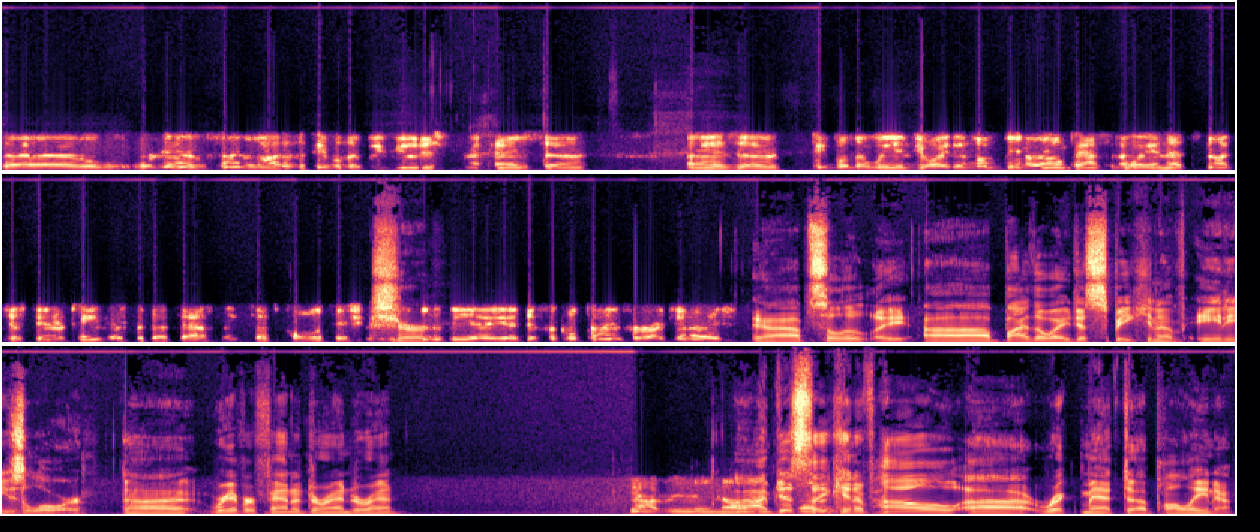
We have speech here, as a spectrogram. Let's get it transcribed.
uh, we're going to find a lot of the people that we viewed as as uh, as uh, people that we enjoyed and loved being around passing away, and that's not just entertainers, but that's athletes, that's politicians. Sure. It's going to be a, a difficult time for our generation. Yeah, absolutely. Uh, by the way, just speaking of 80s lore, uh, were you ever a fan of Duran Duran? Not really, no. I'm just Uh, thinking of how uh, Rick met uh, Paulina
